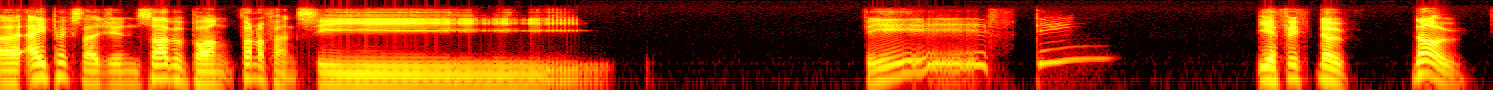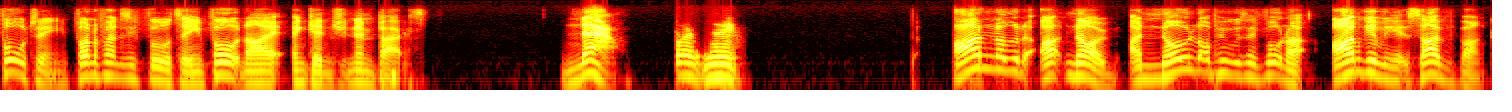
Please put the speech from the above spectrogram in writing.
uh, Apex Legends, Cyberpunk, Final Fantasy 15. Yeah, 15. No, no, 14. Final Fantasy 14, Fortnite, and Genshin Impact. Now, Fortnite. I'm not gonna. Uh, no, I know a lot of people say Fortnite. I'm giving it Cyberpunk.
